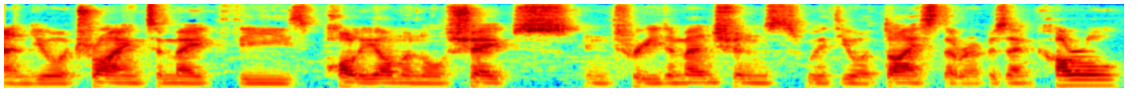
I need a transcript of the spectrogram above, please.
and you're trying to make these polyomino shapes in three dimensions with your dice that represent Coral.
